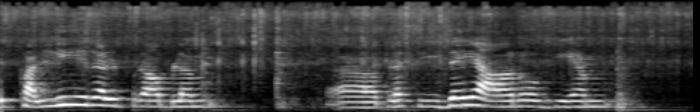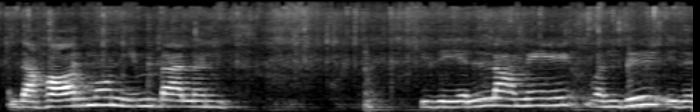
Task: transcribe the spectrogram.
இது கல்லீரல் ப்ராப்ளம் ப்ளஸ் இதய ஆரோக்கியம் இந்த ஹார்மோன் இம்பேலன்ஸ் இது எல்லாமே வந்து இது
